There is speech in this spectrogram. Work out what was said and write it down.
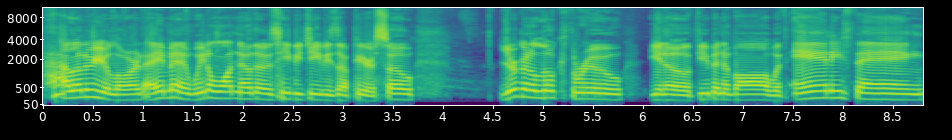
Hallelujah, Lord. Amen. We don't want no those heebie jeebies up here. So you're going to look through, you know, if you've been involved with anything,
